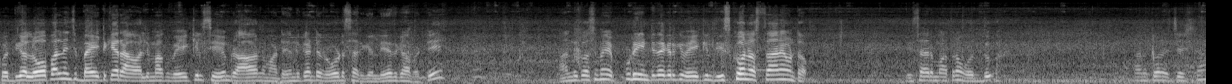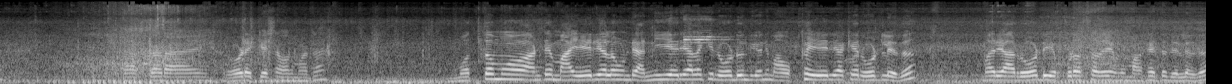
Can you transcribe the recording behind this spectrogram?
కొద్దిగా లోపల నుంచి బయటకే రావాలి. మాకు వెహికల్స్ ఏం రావన్నమాట. ఎందుకంటే రోడ్డు సరిగ్గా లేదు కాబట్టి. అందుకోసమే ఎప్పుడు ఇంటి దగ్గరికి వెహికల్ తీసుకొని వస్తూనే ఉంటాం. ఈసారి మాత్రం వద్దు. అనుకొని వచ్చేసినా. అక్కడ రోడ్ ఎక్కేసాం అనమాట మొత్తము అంటే మా ఏరియాలో ఉండే అన్ని ఏరియాలకి రోడ్డు ఉంది కానీ మా ఒక్క ఏరియాకే రోడ్ లేదు. మరి ఆ రోడ్డు ఎప్పుడు వస్తుందో ఏమో మాకైతే తెలియదు.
